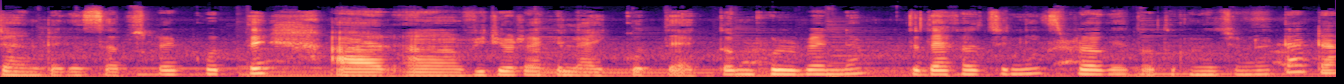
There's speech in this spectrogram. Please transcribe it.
চ্যানেলটাকে সাবস্ক্রাইব করতে আর ভিডিওটাকে লাইক করতে একদম ভুলবেন না। তো দেখা হচ্ছে নেক্সট ব্লগে ততক্ষণের জন্য টাটা।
